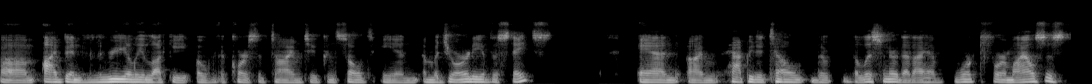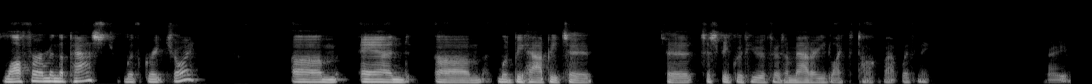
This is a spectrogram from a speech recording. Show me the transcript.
Um, I've been really lucky over the course of time to consult in a majority of the states. And I'm happy to tell the, the listener that I have worked for Miles's law firm in the past with great joy. Um, and um, would be happy to, to, to speak with you if there's a matter you'd like to talk about with me. Great.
